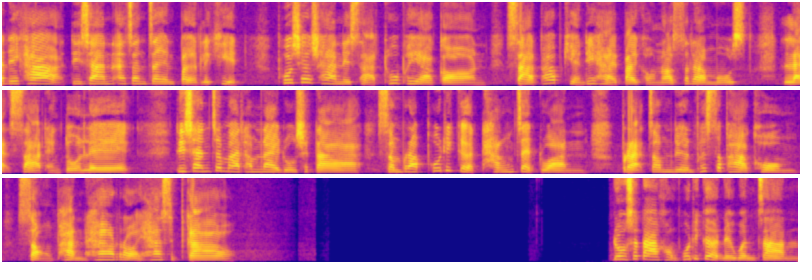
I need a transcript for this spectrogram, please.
วัสดีค่ะ ดิฉัน อาจารย์เจนเปิดลิขิต ผู้เชี่ยวชาญในศาสตร์ทูพยากรณ์ศาสตร์ภาพเขียนที่หายไปของนอสตรามุส และศาสตร์แห่งตัวเลข ดิฉันจะมาทำนายดวงชะตาสำหรับผู้ที่เกิดทั้ง 7 วัน ประจำเดือนพฤษภาคม 2559ดวงชะตาของผู้ที่เกิดในวันจันทร์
